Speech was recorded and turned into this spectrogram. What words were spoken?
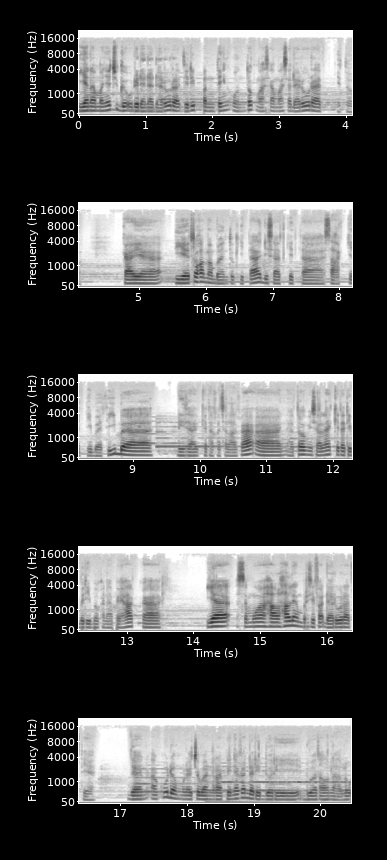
Ya namanya juga udah dana darurat jadi penting untuk masa-masa darurat gitu. Kayak dia itu akan membantu kita di saat kita sakit tiba-tiba di saat kita kecelakaan atau misalnya kita tiba-tiba kena PHK ya semua hal-hal yang bersifat darurat ya. Dan aku udah mulai coba nerapinnya kan dari dari dua tahun lalu.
